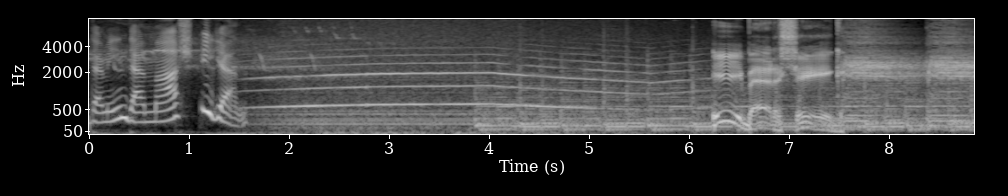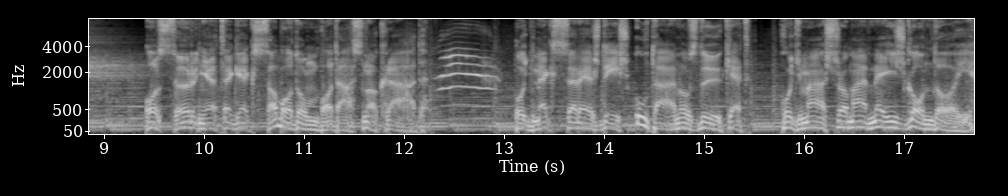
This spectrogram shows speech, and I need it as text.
de minden más igen. Éberség. A szörnyetegek szabadon vadásznak rád Hogy megszeresd és utánozd őket Hogy másra már ne is gondolj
